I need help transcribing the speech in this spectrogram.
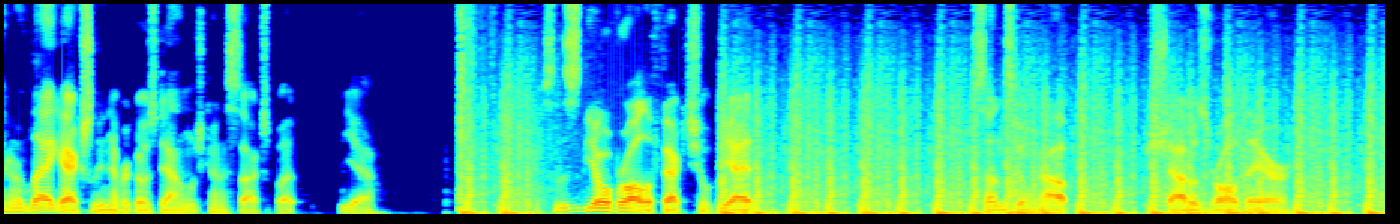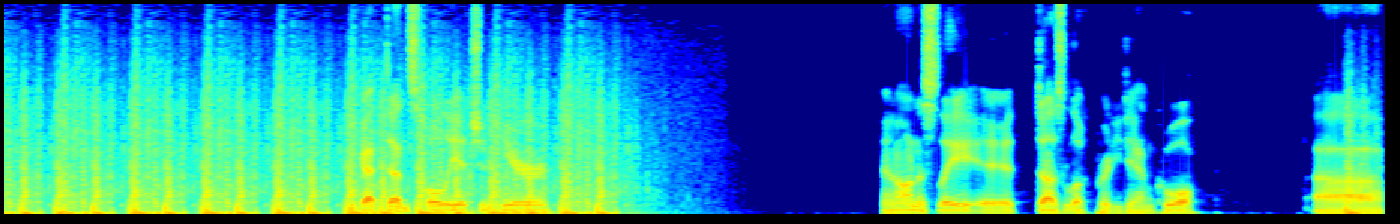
And her leg actually never goes down, which kind of sucks, but yeah. So this is the overall effect you'll get. sun's going up. Shadows are all there. We've got dense foliage in here. And honestly, it does look pretty damn cool. Uh,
